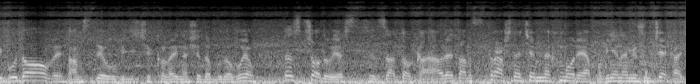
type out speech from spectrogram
I budowy tam z tyłu, widzicie, kolejne się dobudowują. To z przodu jest zatoka, ale tam straszne ciemne chmury, ja powinienem już uciekać.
